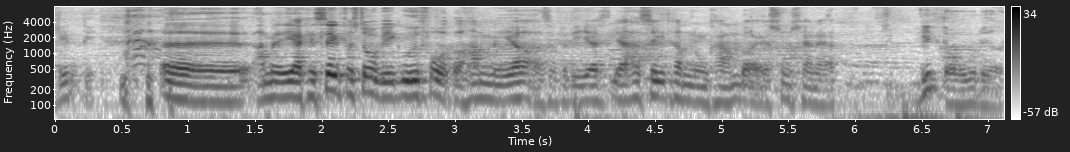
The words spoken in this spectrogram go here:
elendig. øh, men jeg kan slet ikke forstå, at vi ikke udfordrer ham mere, altså, fordi jeg, jeg har set ham nogle kampe, og jeg synes, han er vildt overvurderet.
